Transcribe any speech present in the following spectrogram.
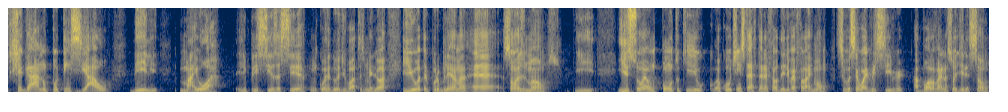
chegar no potencial dele maior, ele precisa ser um corredor de rotas melhor. E outro problema é, são as mãos. E isso é um ponto que o, coaching staff da NFL dele vai falar: irmão, se você é wide receiver, a bola vai na sua direção,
